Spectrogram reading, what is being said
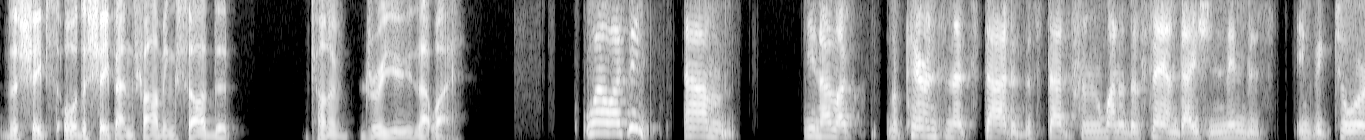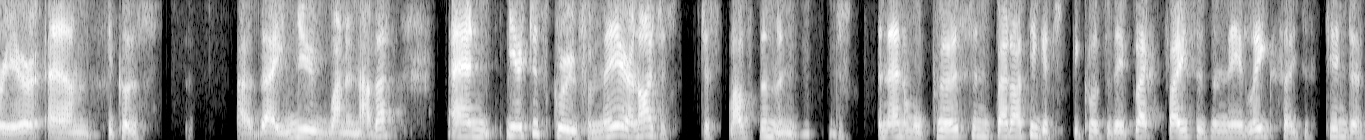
the sheep's or the sheep and farming side that kind of drew you that way? Well, I think um, you know, like my parents and that started the stud from one of the foundation members in Victoria um, because uh, they knew one another, and yeah, it just grew from there. And I just just loved them and just an animal person. But I think it's because of their black faces and their legs; they just tend to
